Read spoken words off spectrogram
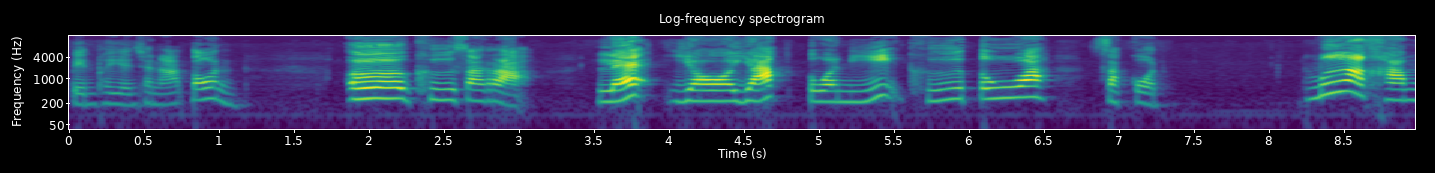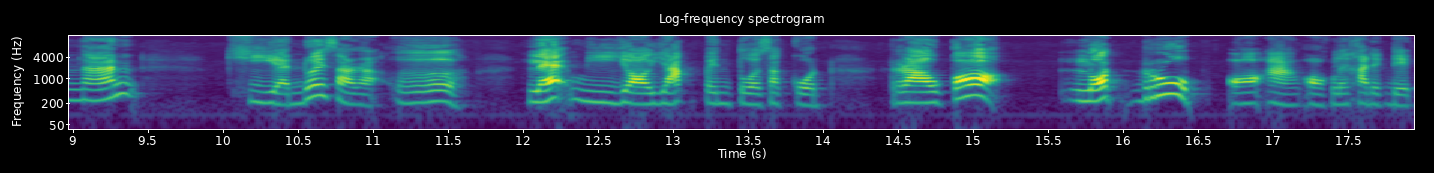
เป็นพยัญชนะต้น เออคือสระ และยอยักษ์ตัวนี้คือตัวสะกด เมื่อคำนั้น เขียนด้วยสระเออ และมียอยักษ์เป็นตัวสะกด เราก็ลดรูปออ่างออกเลยค่ะเด็ก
